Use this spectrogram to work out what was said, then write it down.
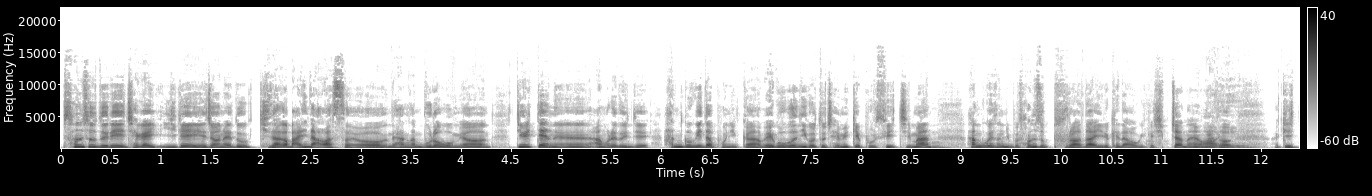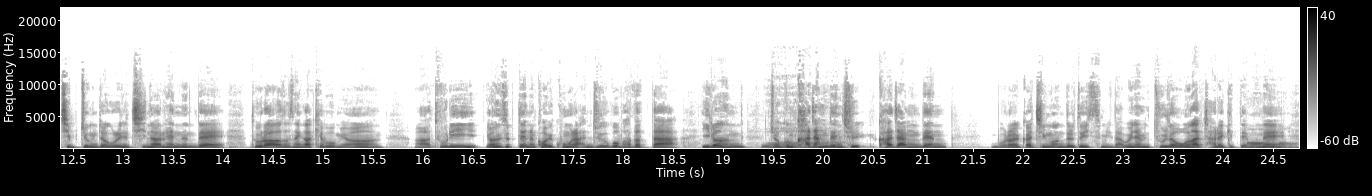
선수들이 제가 이게 예전에도 기사가 많이 나왔어요. 근데 항상 물어보면 뛸 때는 아무래도 이제 한국이다 보니까 외국은 이것도 재밌게 볼 수 있지만 음. 한국에서는 뭐 선수 불하다 이렇게 나오기가 쉽잖아요. 그래서 아, 예. 이렇게 집중적으로 이제 진화를 했는데 돌아와서 생각해 보면 아, 둘이 연습 때는 거의 공을 안 주고 받았다. 이런 조금 와. 가장된 가장된 뭐랄까 증언들도 있습니다. 왜냐하면 둘다 워낙 잘했기 때문에 어.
